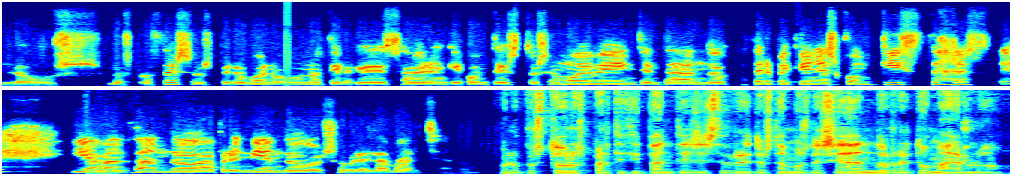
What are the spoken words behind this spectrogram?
los, los, procesos, pero bueno, uno tiene que saber en qué contexto se mueve, intentando hacer pequeñas conquistas y avanzando, aprendiendo sobre la marcha. ¿no? Bueno, pues todos los participantes de este proyecto estamos deseando retomarlo,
